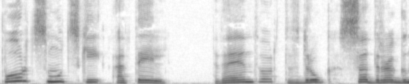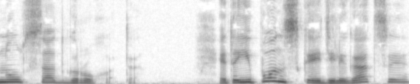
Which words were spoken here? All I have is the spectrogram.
Портсмутский отель Вентворд вдруг содрогнулся от грохота. Эта японская делегация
